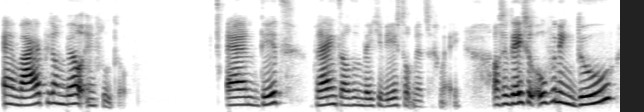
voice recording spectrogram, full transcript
En waar heb je dan wel invloed op? En dit brengt altijd een beetje weerstand met zich mee. Als ik deze oefening doe,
